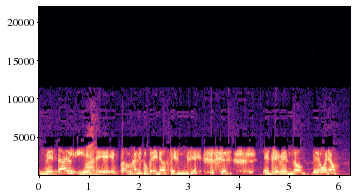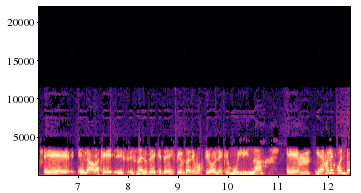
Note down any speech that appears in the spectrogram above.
metal y Mal. este personaje súper inocente. es tremendo, pero bueno, eh, eh, la verdad que es, es una series que te despiertan emociones, que es muy linda. Eh, y además les cuento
